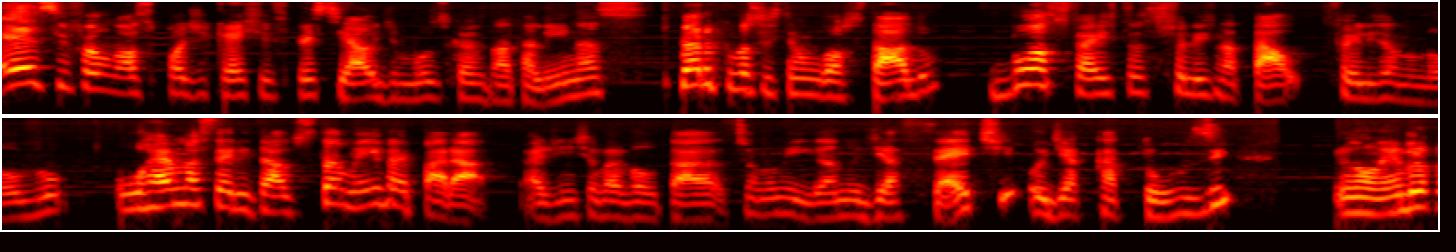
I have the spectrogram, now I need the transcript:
esse foi o nosso podcast especial de músicas natalinas. Espero que vocês tenham gostado. Boas festas, Feliz Natal, Feliz Ano Novo. O Remasterizados também vai parar. A gente vai voltar, se eu não me engano, dia 7 ou dia 14. Eu não lembro.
